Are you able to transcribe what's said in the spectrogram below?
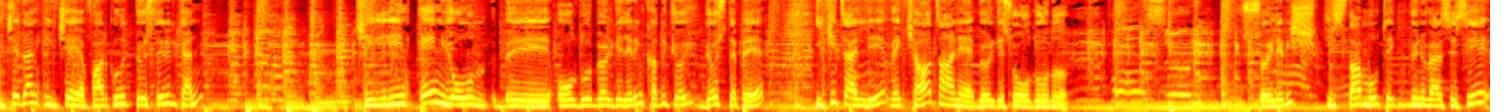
İlçeden ilçeye farklılık gösterirken kirliliğin en yoğun e, olduğu bölgelerin Kadıköy, Göztepe, İkitelli ve Kağıthane bölgesi olduğunu söylemiş. İstanbul Teknik Üniversitesi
